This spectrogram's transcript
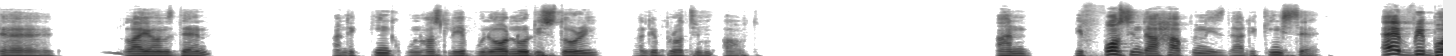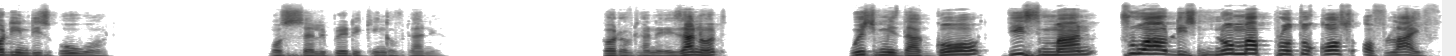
uh, lion's den. And the king would not sleep. We all know the story. And they brought him out. And the first thing that happened is that the king said, Everybody in this whole world must celebrate the king of Daniel. God of Daniel. Is that not? Which means that God, this man, throughout these normal protocols of life,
